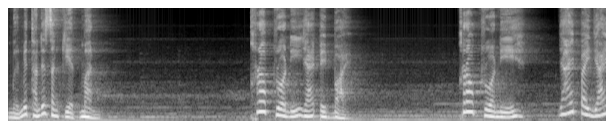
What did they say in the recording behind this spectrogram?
เหมือนไม่ทันได้สังเกตมัน ครอบครัวนี้ย้ายไปบ่อย ครอบครัวนี้ย้ายไปย้าย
